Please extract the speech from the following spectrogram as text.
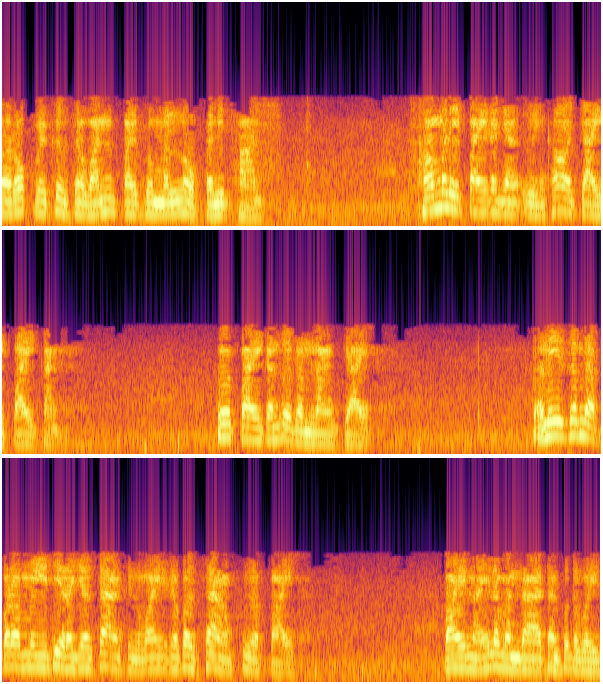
นรกไปขึ้นสวรรค์ไปพรหมโลกไปนิพพาน เขาไม่ได้ไปกันอย่างอื่นเข้าใจไปกัน เพื่อไปกันด้วยกำลังใจ ตอนนี้สำหรับบารมีที่เราจะสร้างขึ้นไว้เราก็สร้างเพื่อไป ไปไหนละบรรดาท่านพุทธบริ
